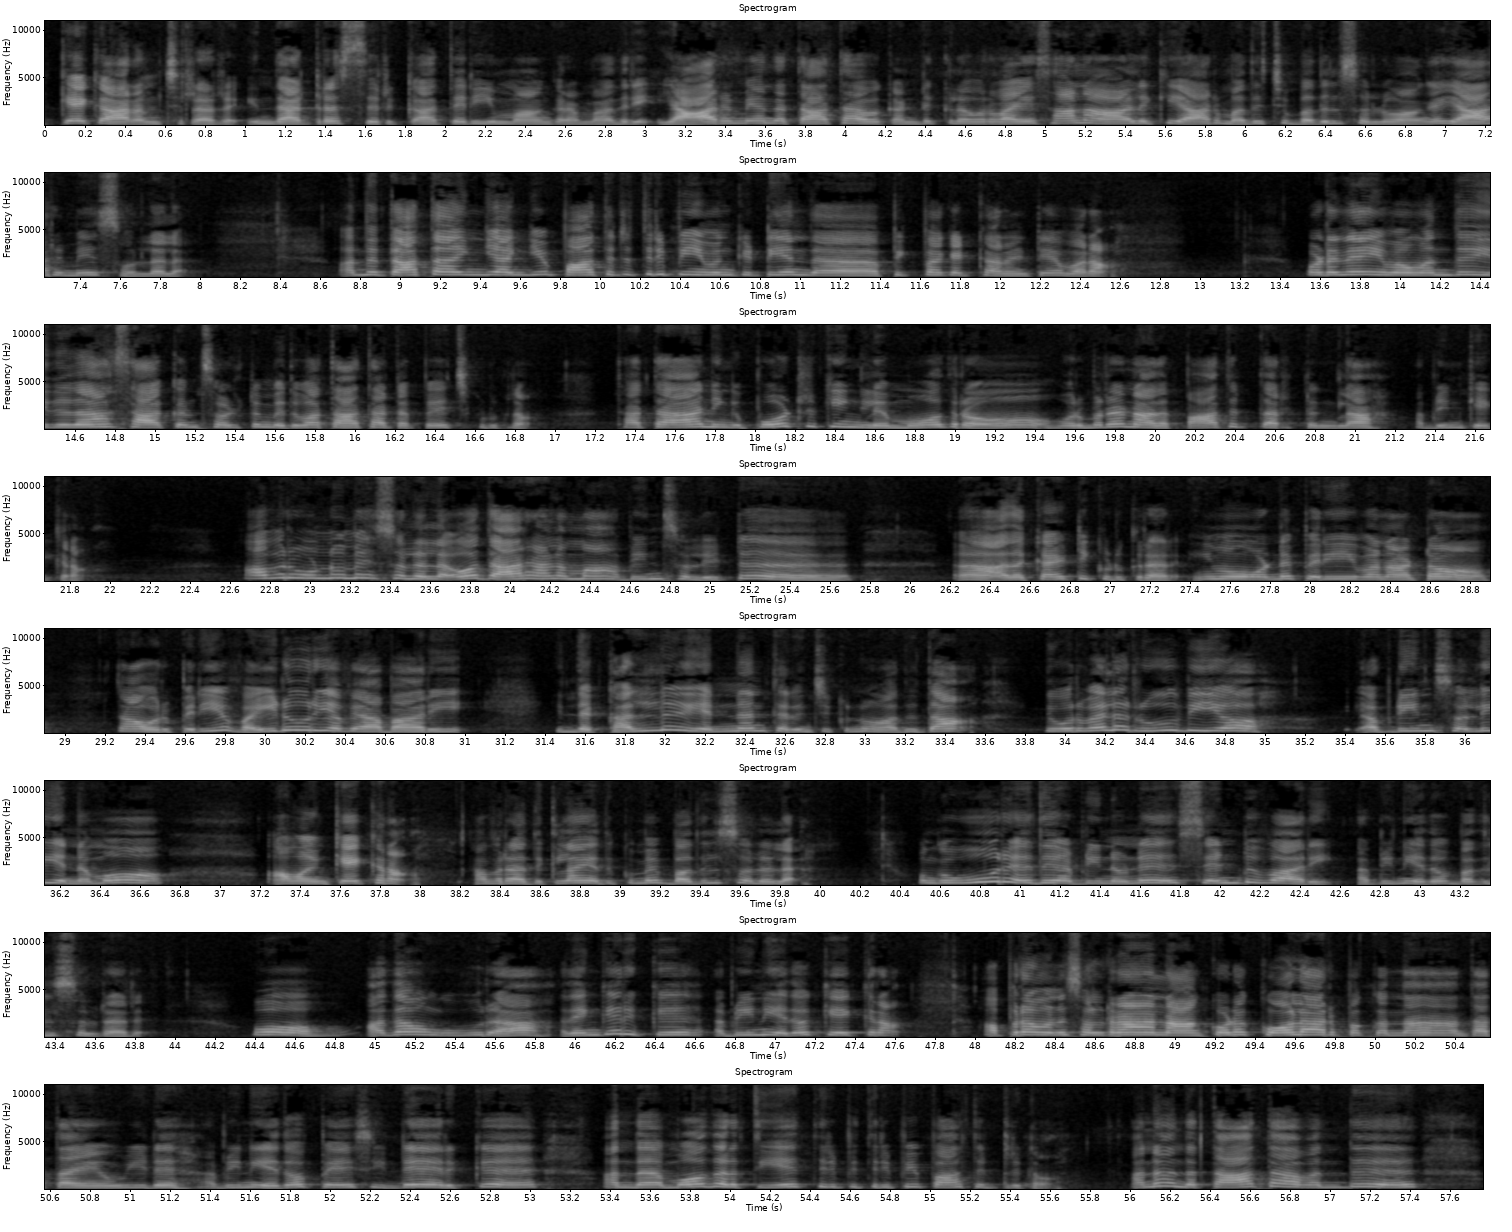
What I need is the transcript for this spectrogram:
கேட்க ஆரம்பிச்சிடுறாரு இந்த அட்ரஸ் இருக்கா? தெரியுமாங்கிற மாதிரி. யாருமே அந்த தாத்தாவை கண்டுக்கல. ஒரு வயசான ஆளுக்கு யார் மதித்து பதில் சொல்லுவாங்க? யாருமே சொல்லலை. அந்த தாத்தா இங்கேயும் அங்கேயும் பார்த்துட்டு திருப்பி இவன்கிட்டயே இந்த பிக் பாக்கெட்காரன்ட்டே வரான். உடனே இவன் வந்து இதுதான் சாக்குன்னு சொல்லிட்டு மெதுவாக தாத்தாட்ட பேச்சு கொடுக்குறான். தாத்தா நீங்கள் போட்டிருக்கீங்களே மோதிரம். ஒரு முறை நான் அதை பார்த்துட்டு தரட்டுங்களா? அப்படின்னு கேட்குறான். அவர் ஒன்றுமே சொல்லலை. ஓ தாராளமா. அப்படின்னு சொல்லிட்டு அதை கழட்டி கொடுக்குறாரு. இவன் உடனே பெரிய இவனாட்டம் நான் ஒரு பெரிய வைடூரிய வியாபாரி. இந்த கல் என்னன்னு தெரிஞ்சுக்கணும். அதுதான். இது ஒருவேளை ரூபியோ அப்படின்னு சொல்லி என்னமோ அவன் கேட்குறான் அவர் அதுக்கெலாம் எதுக்குமே பதில் சொல்லலை. உங்கள் ஊர் எது அப்படின்னோடனே செண்டுவாரி அப்படின்னு ஏதோ பதில் சொல்கிறாரு ஓ அதான் உங்கள் ஊரா? அது எங்கே இருக்குது அப்படின்னு ஏதோ கேட்குறான் அப்புறம் அவனை சொல்கிறான் நான் கூட கோலார் பக்கம்தான் தாத்தா என் வீடு அப்படின்னு ஏதோ பேசிகிட்டே இருக்கு. அந்த மோதிரத்தையே திருப்பி திருப்பி பார்த்துட்ருக்கான் ஆனால் அந்த தாத்தா வந்து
